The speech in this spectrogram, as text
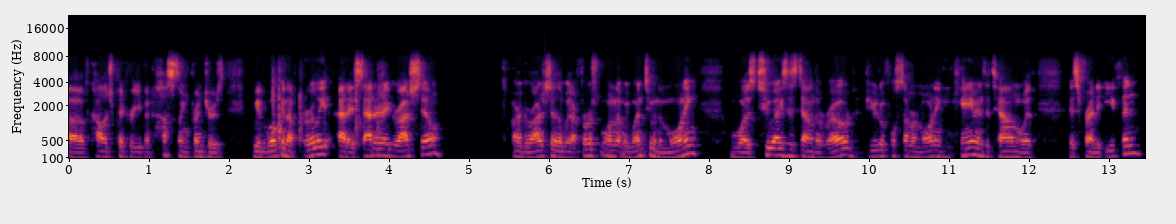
of College Picker even hustling printers. We had woken up early at a Saturday garage sale. Our garage sale that we our first one that we went to in the morning was two exits down the road. Beautiful summer morning. He came into town with his friend Ethan.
